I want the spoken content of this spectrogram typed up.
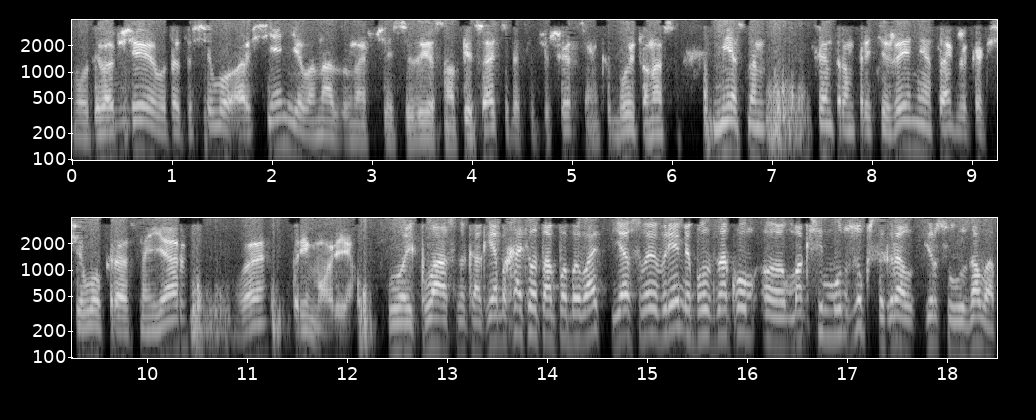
Вот. И вообще вот это село Арсеньево, названное в честь известного писателя, путешественника, будет у нас местным центром притяжения, так же как село Красный Яр в Приморье. Ой, классно как. Я бы хотел там побывать. Я в свое время был знаком, э, Максим Мунзук сыграл Дерсу Узала.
